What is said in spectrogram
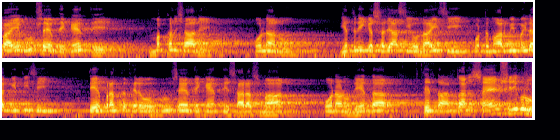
ਭਾਈ ਗੁਰੂ ਸਾਹਿਬ ਦੇ ਕਹਿਣ ਤੇ ਮੱਖਣ ਸ਼ਾਹ ਨੇ ਉਹਨਾਂ ਨੂੰ ਜਿਤਨੀ ਕਿ ਸਜ਼ਾ ਸੀ, ਉਹ ਲਾਈ ਸੀ, ਕੁੱਟਮਾਰ ਵੀ ਪਹਿਲਾਂ ਕੀਤੀ ਸੀ ਤੇ ਉਪਰੰਤ ਫਿਰ ਉਹ ਗੁਰੂ ਸਾਹਿਬ ਦੇ ਕਹਿਣ ਤੇ ਸਾਰਾ ਸਮਾਨ ਉਹਨਾਂ ਨੂੰ ਦੇ ਦਿੱਤਾ ਤੇ ਧੰਨ ਧੰਨ ਸਾਹਿਬ ਸ੍ਰੀ ਗੁਰੂ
